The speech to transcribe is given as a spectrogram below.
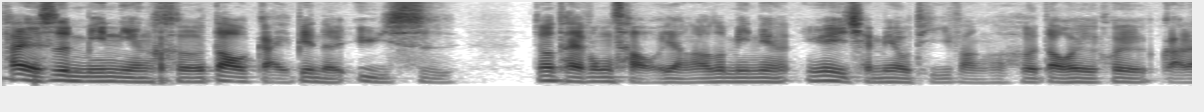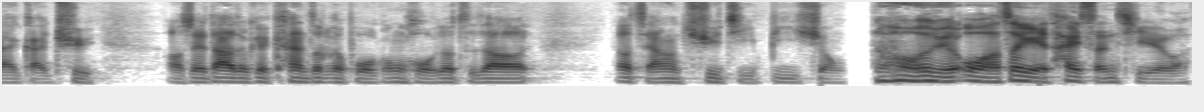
它也是明年河道改变的预示。像台风草一样，然后说明年因为以前没有提防啊，河道会会改来改去，哦，所以大家都可以看这个伯公火就知道要怎样趋吉避凶。然后我就觉得哇，这也太神奇了吧！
